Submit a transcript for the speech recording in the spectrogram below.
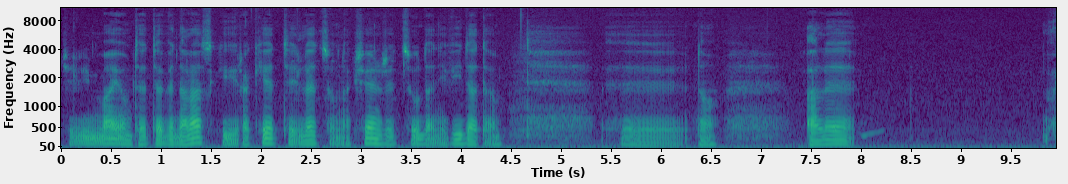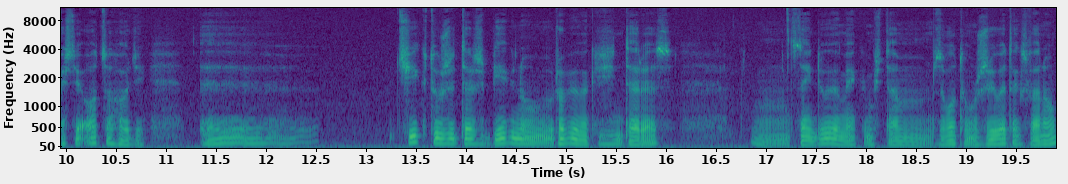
Czyli mają te, te wynalazki, rakiety, lecą na księżyc, cuda nie widać tam. Yy, no, ale właśnie o co chodzi? Yy, ci, którzy też biegną, robią jakiś interes, mm, znajdują jakąś tam złotą żyłę tak zwaną,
